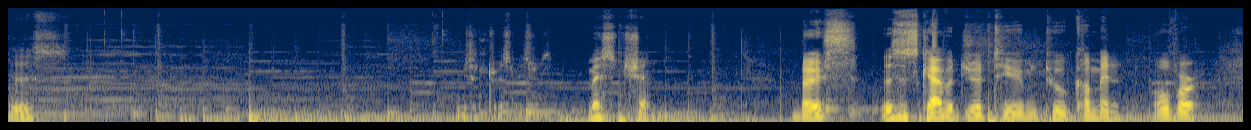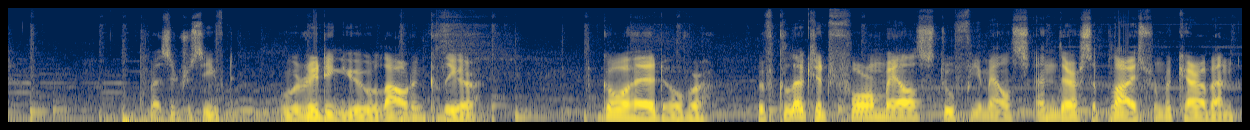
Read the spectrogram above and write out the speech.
This. Message sent. Base, this is Scavenger Team 2, come in. Over. Message received. We're reading you loud and clear. Go ahead, over. We've collected four males, two females, and their supplies from the caravan.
